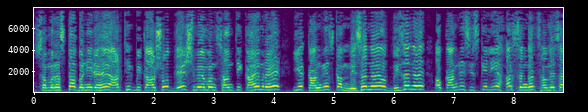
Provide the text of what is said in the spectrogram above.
समरसता बनी रहे, आर्थिक विकास हो, देश में अमन शांति कायम रहे, ये कांग्रेस का मिशन है और विजन है। और कांग्रेस इसके लिए हर संघर्ष हमेशा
